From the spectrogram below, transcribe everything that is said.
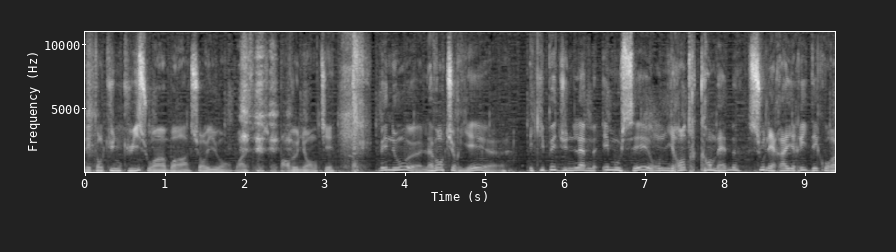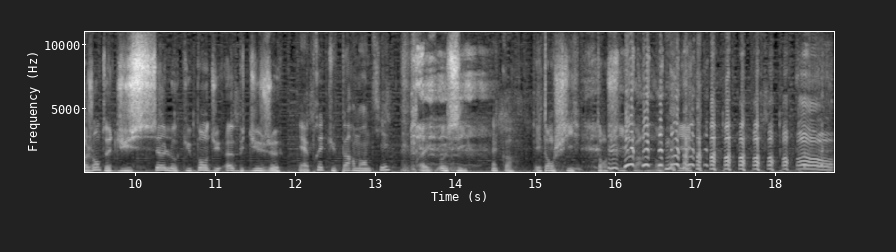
n'étant qu'une cuisse ou un bras survivant. Bref, ils sont pas revenus entiers. Mais nous, euh, l'aventurier, euh, équipé d'une lame émoussée, on y rentre quand même sous les railleries décourageantes du seul occupant du hub du jeu. Et après tu pars mentier Euh, aussi. D'accord. Et t'en chies. T'en chies par entier. Oh,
